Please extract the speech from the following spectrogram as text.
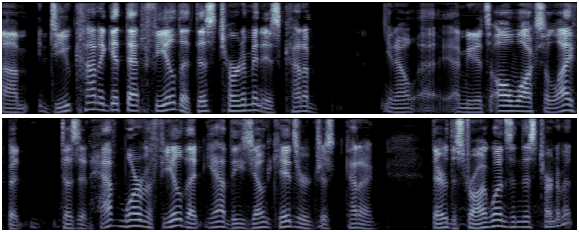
Um, do you kind of get that feel that this tournament is kind of, you know, uh, I mean, it's all walks of life, but does it have more of a feel that, yeah, these young kids are just kind of, they're the strong ones in this tournament?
